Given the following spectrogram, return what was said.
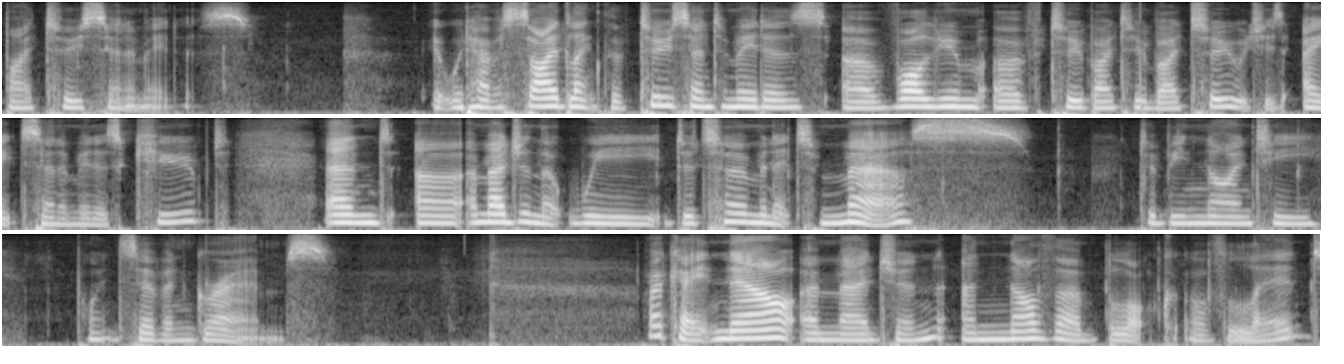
by 2 centimeters. It would have a side length of 2 centimeters, a volume of 2 by 2 by 2, which is 8 centimeters cubed, and uh, imagine that we determine its mass to be 90.7 grams. Okay, now imagine another block of lead.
